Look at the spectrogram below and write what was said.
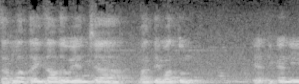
सरलाताई जाधव यांच्या माध्यमातून या ठिकाणी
